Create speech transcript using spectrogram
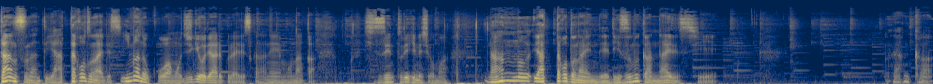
ダンスなんてやったことないです。今の子はもう授業であるくらいですからね。もうなんか、自然とできるんでしょうまあ、何のやったことないんで、リズム感ないですし、なんか、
